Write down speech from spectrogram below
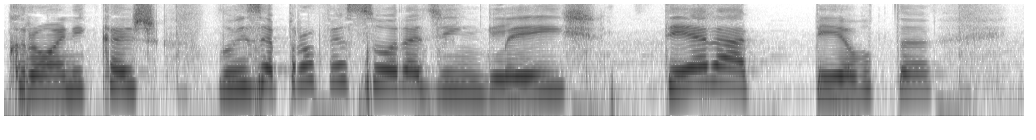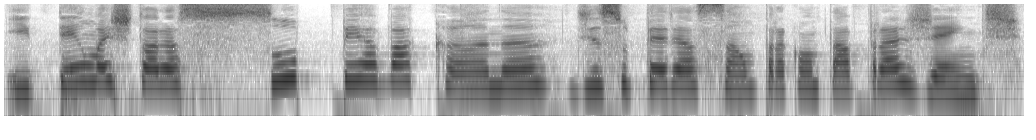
Crônicas. Luísa é professora de inglês, terapeuta e tem uma história super bacana de superação para contar para gente.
